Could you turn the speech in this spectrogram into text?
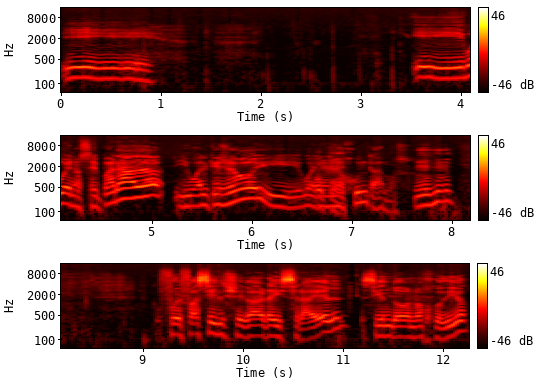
Y, y bueno, separada, igual que yo, y bueno, nos juntamos. ¿Fue fácil llegar a Israel siendo no judío?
